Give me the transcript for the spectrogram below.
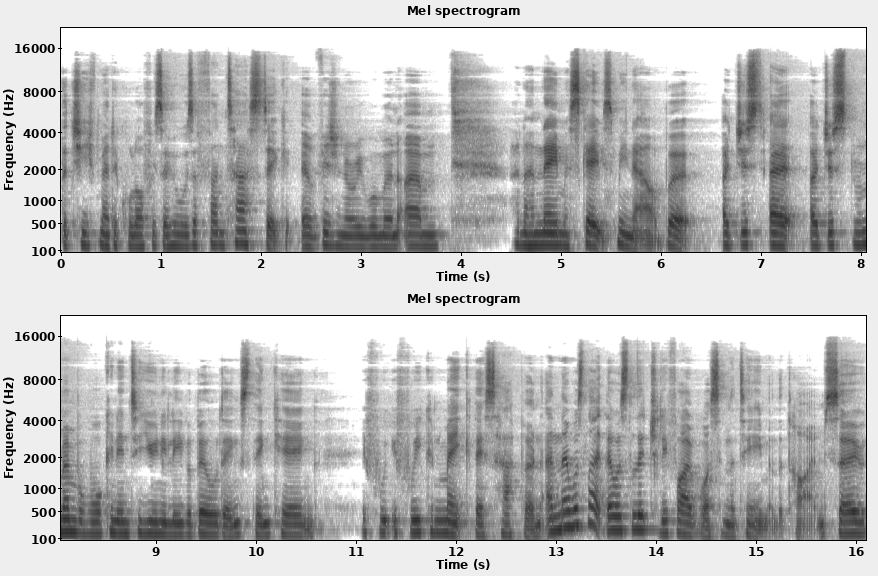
the chief medical officer, who was a fantastic uh, visionary woman, um, and her name escapes me now. But I just uh, I just remember walking into Unilever buildings, thinking, if we if we can make this happen, and there was like there was literally five of us in the team at the time, so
